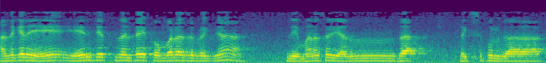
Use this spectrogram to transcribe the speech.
అందుకని ఏం చెప్తుందంటే కుంభరాశి ప్రజ్ఞ నీ మనసు ఎంత ఫ్లెక్సిబుల్గా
